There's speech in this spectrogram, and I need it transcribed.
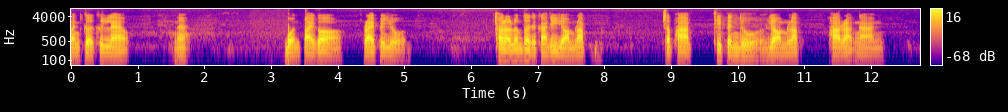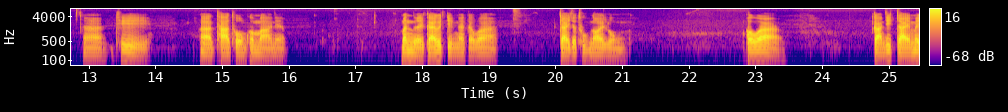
มันเกิดขึ้นแล้วนะบ่นไปก็ไร้ประโยชน์ ถ้าเราเริ่มต้นจากการที่ยอมรับสภาพที่เป็นอยู่ยอมรับภาระงานที่ถาโถมเข้ามาเนี่ย มันเหนื่อยกายก็จริงนะ แต่ว่าใจจะทุกน้อยลง เพราะว่าการที่ใจไม่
